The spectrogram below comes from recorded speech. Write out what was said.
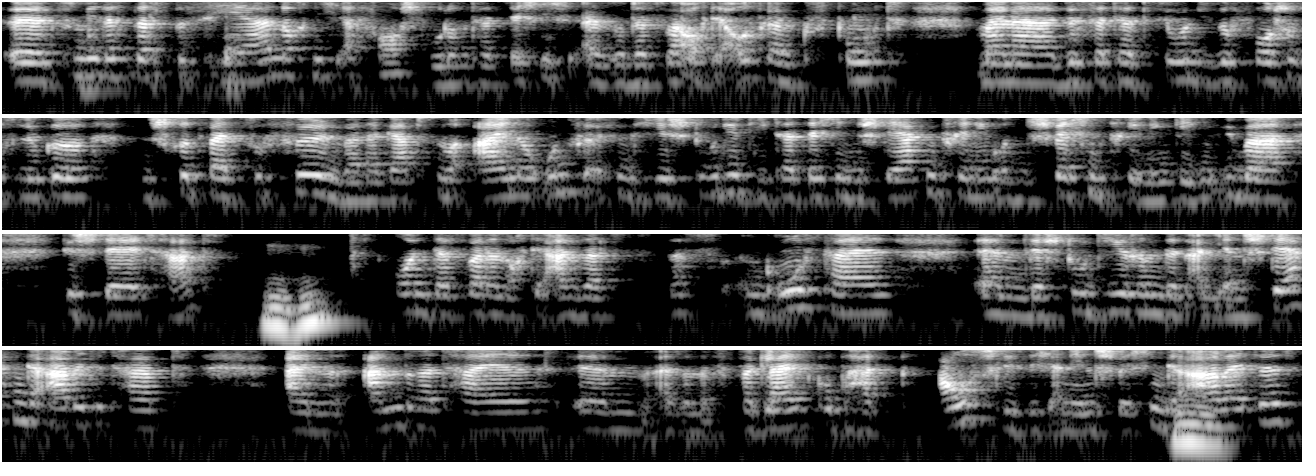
äh, zu mir, dass das bisher noch nicht erforscht wurde. Und tatsächlich, also das war auch der Ausgangspunkt meiner Dissertation, diese Forschungslücke einen Schritt weit zu füllen, weil da gab es nur eine unveröffentlichte Studie, die tatsächlich ein Stärkentraining und ein Schwächentraining gegenübergestellt hat. Mhm. Und das war dann auch der Ansatz, dass ein Großteil ähm, der Studierenden an ihren Stärken gearbeitet hat ein anderer Teil, ähm, also eine Vergleichsgruppe, hat ausschließlich an den Schwächen mhm. gearbeitet.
